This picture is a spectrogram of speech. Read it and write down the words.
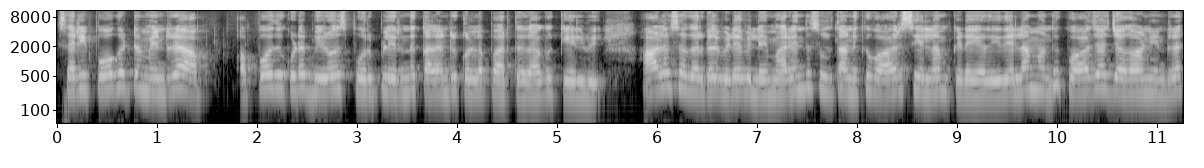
சரி போகட்டும் என்று அப் அப்போது கூட பிரோஸ் பொறுப்பிலிருந்து கலன்று கொள்ள பார்த்ததாக கேள்வி. ஆலோசகர்கள் விடவில்லை. மறைந்த சுல்தானுக்கு வாரிசு எல்லாம் கிடையாது. இதெல்லாம் அந்த குவாஜா ஜஹான் என்ற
